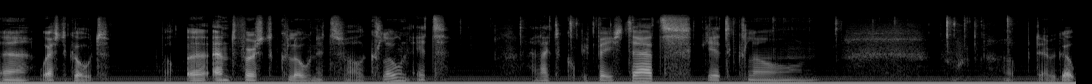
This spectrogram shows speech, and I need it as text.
uh, where's the code? Well, uh, and first clone it. So I'll clone it. I like to copy paste that. Git clone. Oh, there we go.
